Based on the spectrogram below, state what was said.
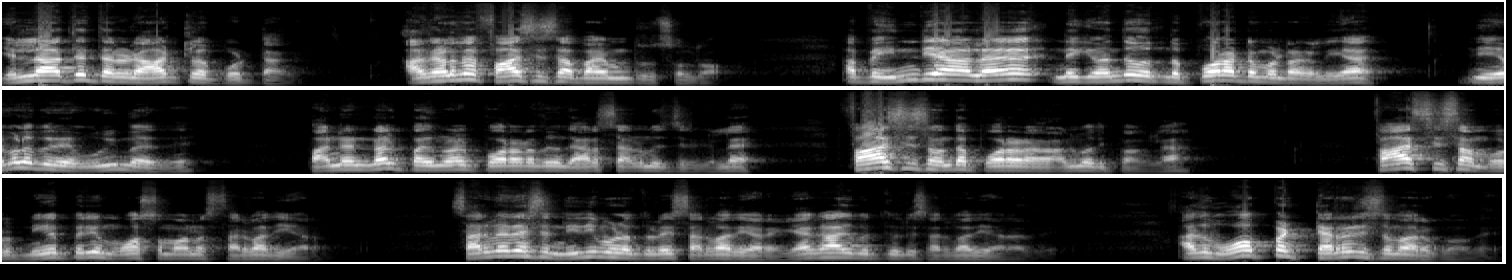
எல்லாத்தையும் தன்னுடைய ஆட்களை போட்டாங்க. அதனால தான் பாசிச பயம்னு சொல்கிறோம் அப்போ இந்தியாவில் இன்னைக்கு வந்து இந்த போராட்டம் பண்ணுறாங்க இல்லையா? இது எவ்வளோ பெரிய உரிமை இது பன்னெண்டு நாள் பதிமூணு நாள் போராடுறதுக்கு இந்த அரசு அனுமதிச்சிருக்குல்ல? பாசிசம் வந்தால் போராட அனுமதிப்பாங்களா? ஃபாசிசம் ஒரு மிகப்பெரிய மோசமான சர்வாதிகாரம். சர்வதேச நீதிமன்றத்துடைய சர்வாதிகாரம் ஏகாதிபத்தியுடைய சர்வாதிகாரம் அது. அது ஓப்பன் டெரரிசமாக இருக்கும் அது.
